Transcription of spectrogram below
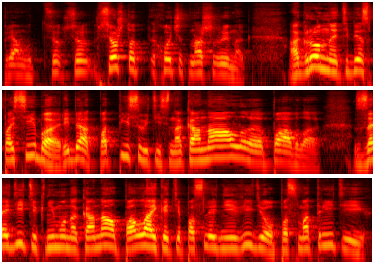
прям вот все, все, все, что хочет наш рынок. Огромное тебе спасибо. Ребят, подписывайтесь на канал э, Павла. Зайдите к нему на канал, полайкайте последние видео, посмотрите их.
